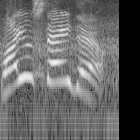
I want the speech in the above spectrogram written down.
Why you stay there?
